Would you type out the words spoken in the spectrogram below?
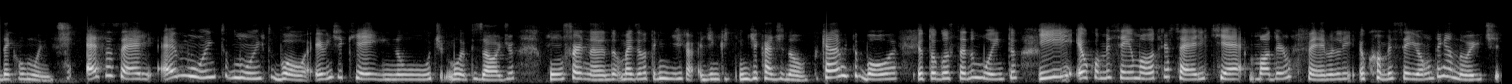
The Community. Essa série é muito, muito boa. Eu indiquei no último episódio com o Fernando, mas eu vou ter que indicar, indicar de novo, porque ela é muito boa, eu tô gostando muito. E eu comecei uma outra série que é Modern Family. Eu comecei ontem à noite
